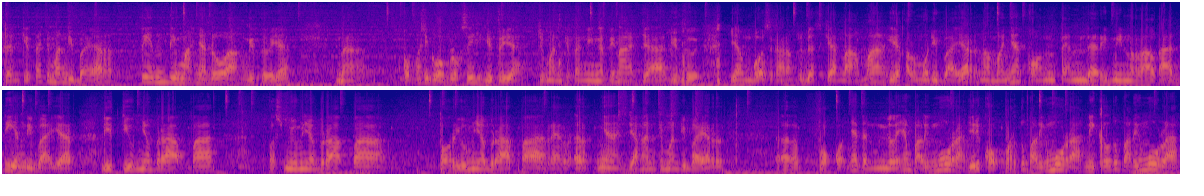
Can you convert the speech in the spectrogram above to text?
Dan kita cuma dibayar tin timahnya doang gitu ya. Nah, kok masih goblok sih gitu ya cuman kita ngingetin aja gitu yang mbok sekarang sudah sekian lama ya kalau mau dibayar namanya konten dari mineral tadi yang dibayar litiumnya berapa osmiumnya berapa thoriumnya berapa rare earthnya. Jangan cuma dibayar uh, pokoknya dan nilainya paling murah. Jadi koper tuh paling murah, nikel tuh paling murah,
